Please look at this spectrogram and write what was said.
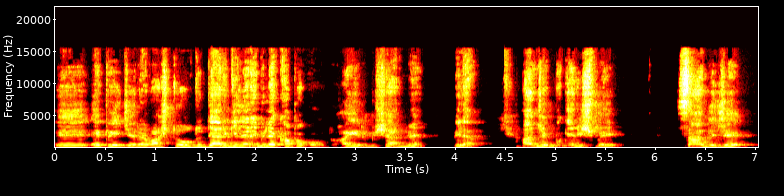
e, epeyce revaçta oldu. Dergileri bile kapak oldu. Hayır mı şer mi bilemem. Ancak bu gelişmeyi sadece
